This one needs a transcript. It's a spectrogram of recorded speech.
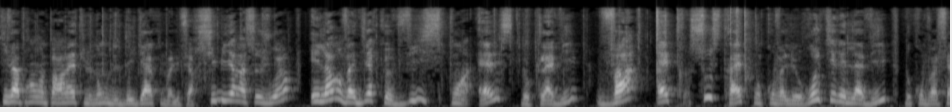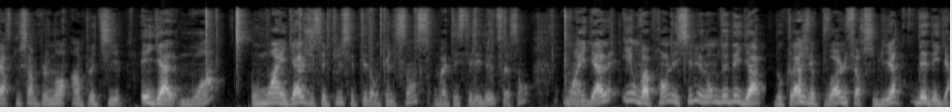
qui va prendre en paramètre le nombre de dégâts qu'on va lui faire subir à ce joueur. Et là, on va dire que vis.else, donc la vie, va être soustraite. Donc on va lui retirer de la vie. Donc on va faire tout simplement un petit égal moins ou moins égal, je sais plus c'était dans quel sens, on va tester les deux de toute façon, moins égal, et on va prendre ici le nombre de dégâts. Donc là, je vais pouvoir lui faire subir des dégâts.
